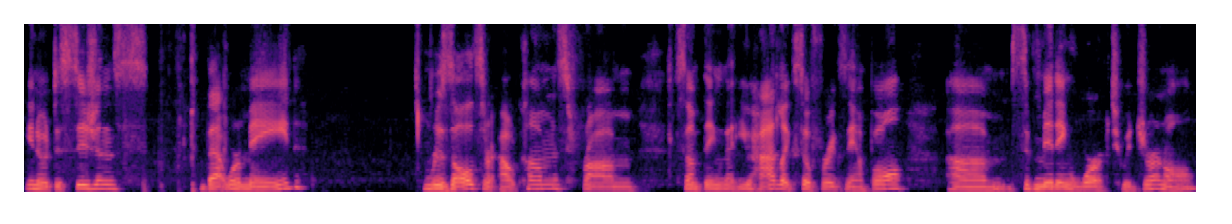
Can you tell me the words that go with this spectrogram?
you know, decisions that were made, results or outcomes from something that you had. Like, so for example, um, submitting work to a journal,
